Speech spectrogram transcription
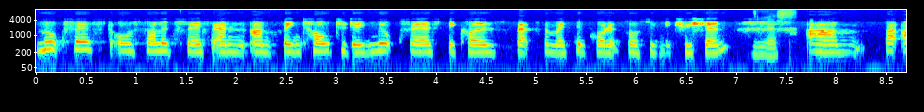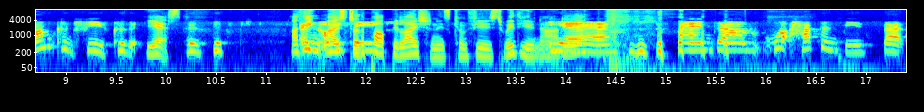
milk first or solids first, and I'm being told to do milk first because that's the most important source of nutrition. Yes. Um, but I'm confused because Yes. there's just I think most of the population is confused with you, Nadia. yeah. and um, what happens is that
